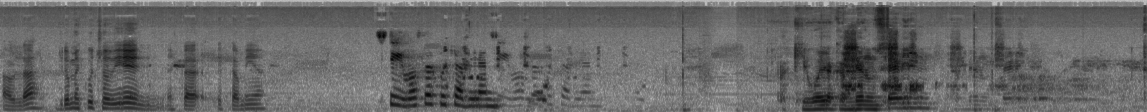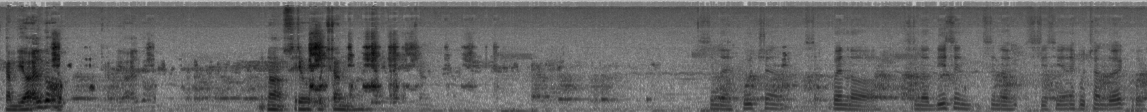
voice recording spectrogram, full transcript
habla. Yo me escucho bien, Esca, Escamilla. Sí, vos te escuchas bien. Aquí voy a cambiar un setting. ¿Cambió algo? No, sigo escuchando. Si nos escuchan, bueno, si nos dicen, si, nos, si siguen escuchando ecos,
